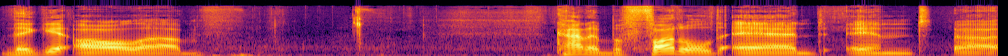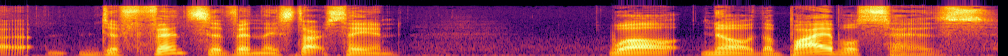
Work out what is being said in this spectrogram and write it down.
they get all um, kind of befuddled and and uh, defensive, and they start saying, "Well, no, the Bible says,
